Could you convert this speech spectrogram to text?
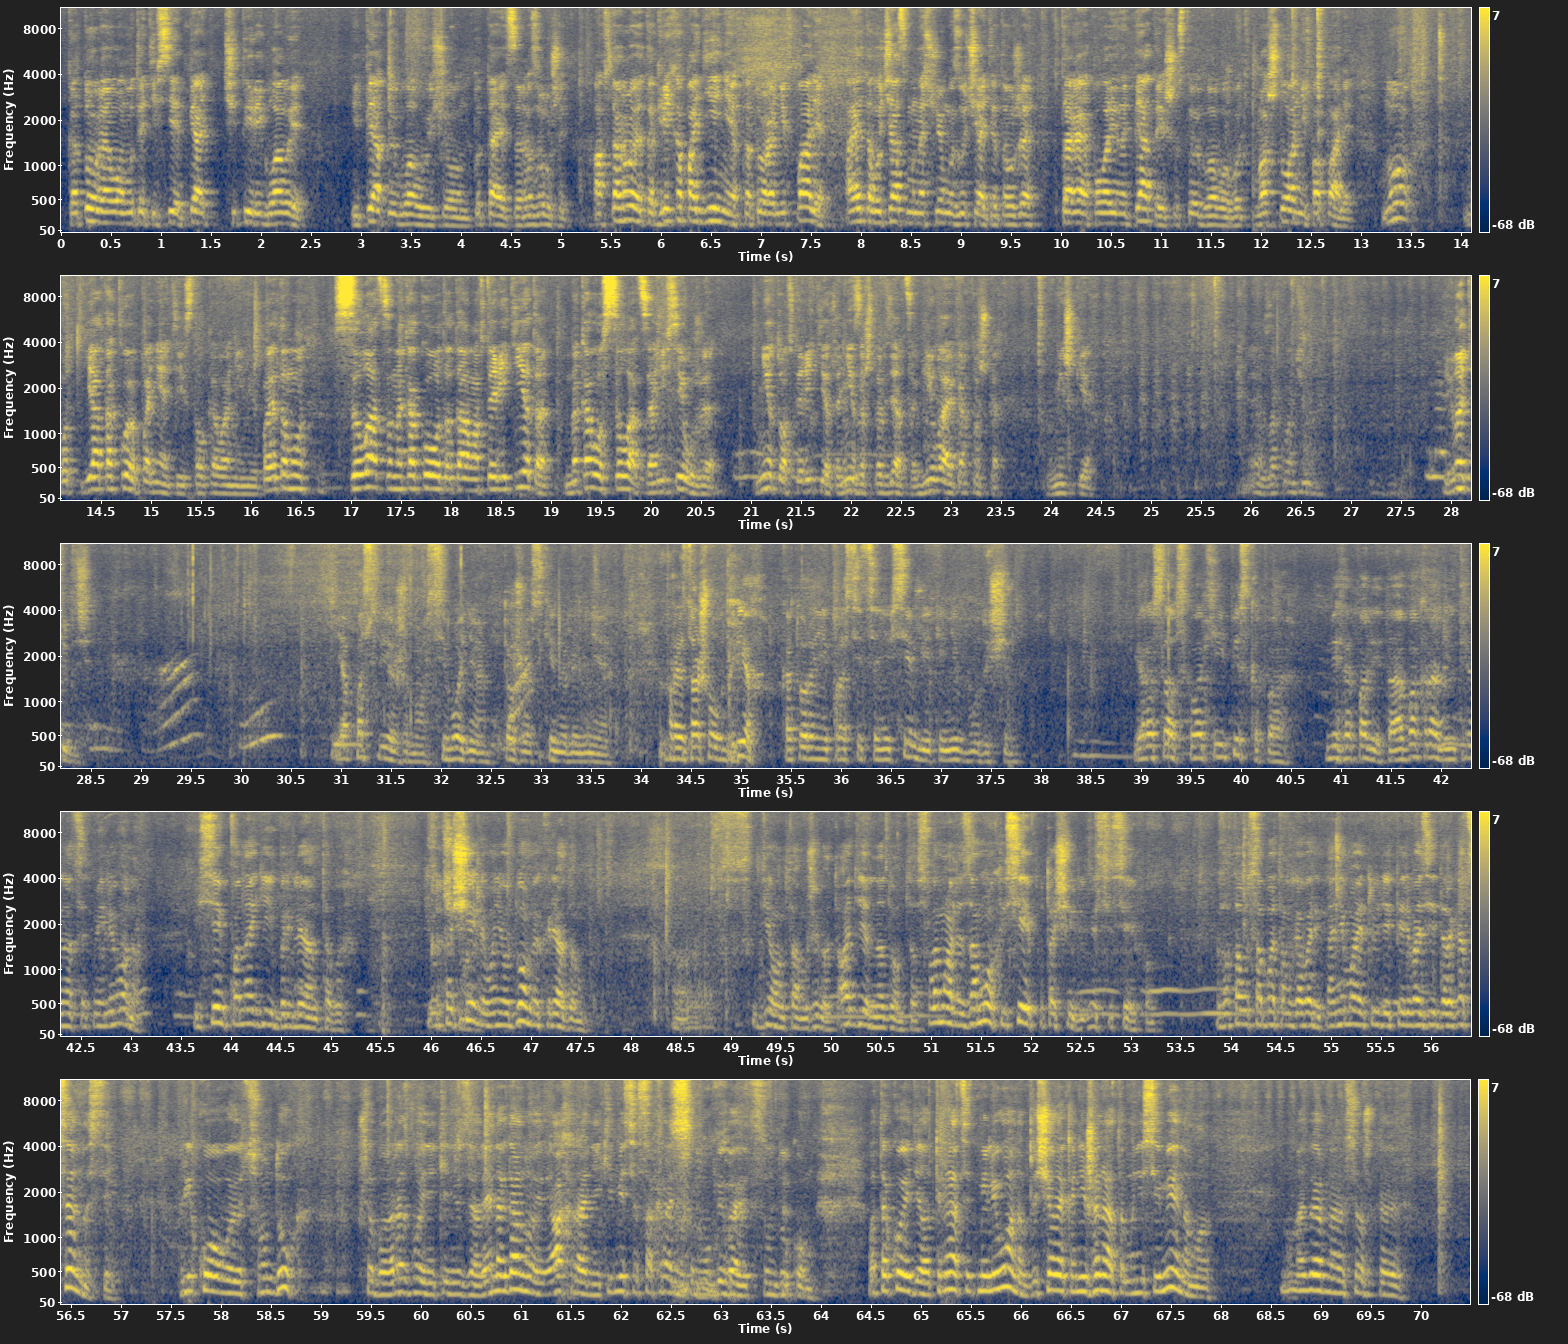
которое он, вот эти все 5-4 главы, и пятую главу еще он пытается разрушить. А второе это грехопадение, в которое они впали. А это вот сейчас мы начнем изучать. Это уже вторая половина пятой и шестой главы. Вот во что они попали. Но вот я такое понятие истолкования имею. Поэтому ссылаться на какого-то там авторитета, на кого ссылаться, они все уже, нету авторитета, не за что взяться. Гнилая картошка в мешке. Я закончил. Игнатий я по-свежему. Сегодня тоже скинули мне. Произошел грех, который не простится ни в всем веке, ни в будущем. Ярославского архиепископа, митрополита, обокрали 13 миллионов и 7 панагий бриллиантовых. И утащили, у него домик рядом, э, где он там живет, отдельно дом-то. Сломали замок и сейф утащили вместе с сейфом. Златоуст об этом говорит. Нанимают людей перевозить драгоценности, приковывают сундук чтобы разбойники не взяли. Иногда ну, охранники вместе с охранником убегают с сундуком. Вот такое дело. 13 миллионов для человека не женатому, не семейному, ну, наверное, все же как,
